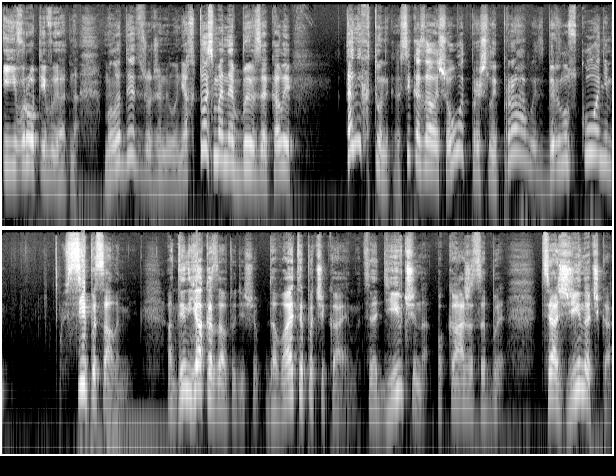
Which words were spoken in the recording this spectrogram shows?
і Європі вигодно. Молодець, Джорджа Мілоні. А хтось мене бив за коли. Та ніхто не казав. Всі казали, що от прийшли прави з Берлусконі. Всі писали мені. Один я казав тоді, що давайте почекаємо. Ця дівчина покаже себе. Ця жіночка,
